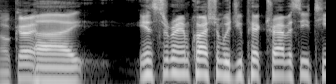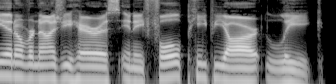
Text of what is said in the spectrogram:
Okay. Uh, Instagram question: Would you pick Travis Etienne over Najee Harris in a full PPR league?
